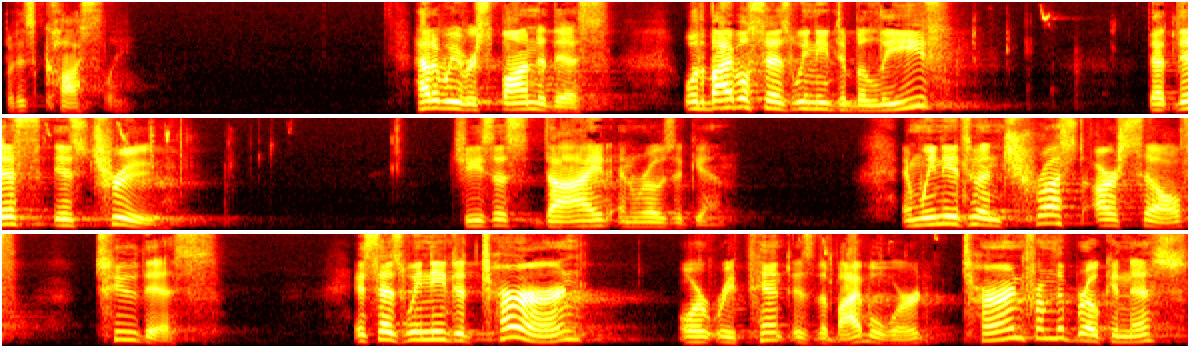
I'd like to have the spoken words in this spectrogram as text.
but it's costly. How do we respond to this? Well, the Bible says we need to believe that this is true. Jesus died and rose again. And we need to entrust ourselves to this. It says we need to turn, or repent is the Bible word, turn from the brokenness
